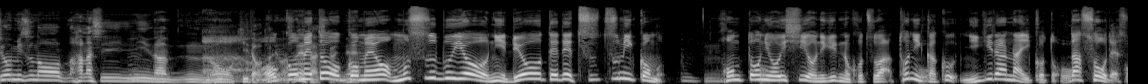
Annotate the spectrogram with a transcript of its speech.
塩水の話になるのを聞いたことあおりますね。米とお。米を結ぶように両手で包み込む。本当に美味しいおにぎりのコツはとにかく握らないことだそうです。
